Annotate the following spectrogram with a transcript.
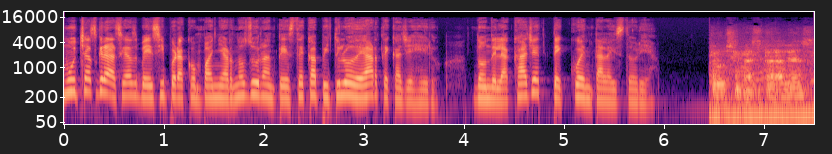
Muchas gracias, Bessie, por acompañarnos durante este capítulo de Arte Callejero, donde la calle te cuenta la historia. Próximas paradas.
